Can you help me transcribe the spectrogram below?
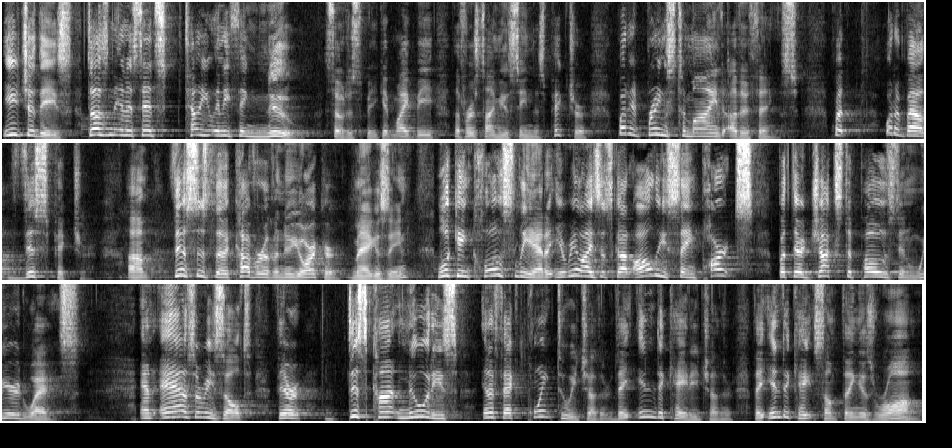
Each of these doesn't, in a sense, tell you anything new, so to speak. It might be the first time you've seen this picture, but it brings to mind other things. But what about this picture? Um, this is the cover of a New Yorker magazine. Looking closely at it, you realize it's got all these same parts, but they're juxtaposed in weird ways. And as a result, their discontinuities, in effect, point to each other. They indicate each other. They indicate something is wrong.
